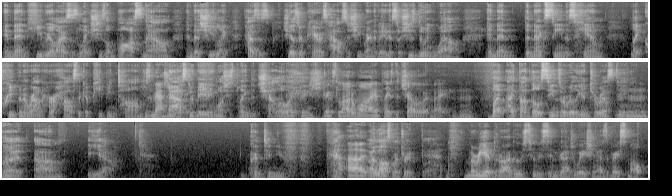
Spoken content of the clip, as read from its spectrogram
And then he realizes like she's a boss now, and that she like has this. She has her parents' house that she renovated, so she's doing well. And then the next scene is him like creeping around her house like a peeping tom, He's masturbating. masturbating while she's playing the cello. I think. She drinks a lot of wine and plays the cello at night. hmm But I thought those scenes were really interesting. Mm-hmm. But um, yeah. Continue. I, Uh, I lost my train of thought. Maria Dragus, who is in graduation, has a very small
